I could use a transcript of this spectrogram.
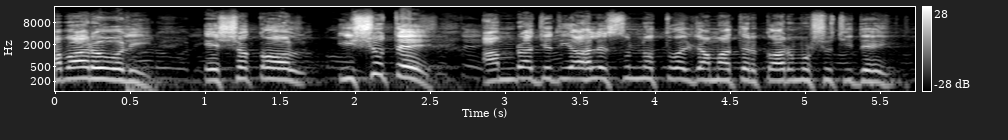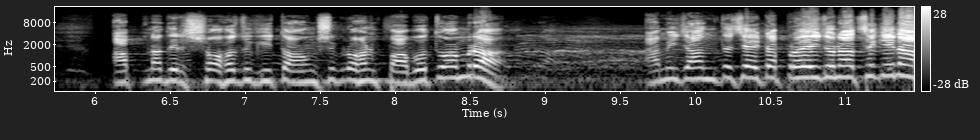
আবারও বলি, এ সকল ইস্যুতে আমরা যদি আহলে সুন্নত ওয়াল জামাতের কর্মসূচি দেই, আপনাদের সহযোগিতা অংশগ্রহণ পাবো তো আমরা? আমি জানতে চাই এটা প্রয়োজন আছে কি না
